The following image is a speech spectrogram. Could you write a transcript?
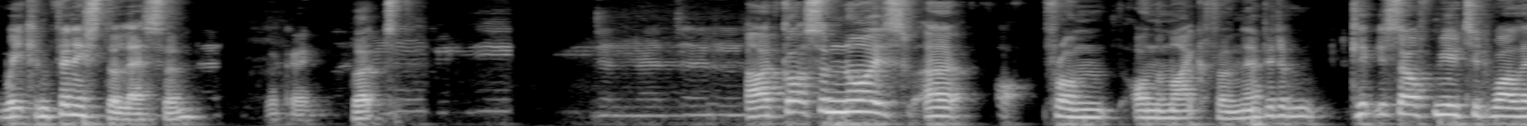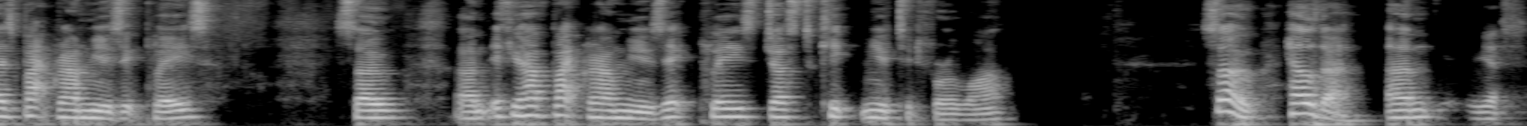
we can finish the lesson, Okay. but I've got some noise uh, from on the microphone there. Of, keep yourself muted while there's background music, please. So um, if you have background music, please just keep muted for a while. So Helder, um, Yes.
